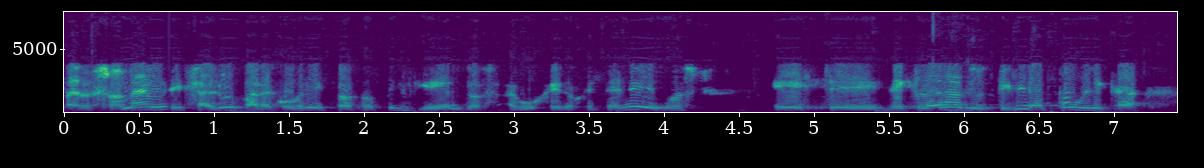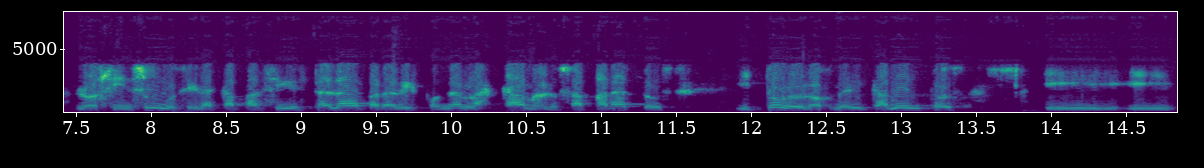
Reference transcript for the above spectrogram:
personal de salud para cubrir estos 2.500 agujeros que tenemos, este, declarar de utilidad pública los insumos y la capacidad instalada para disponer las camas, los aparatos y todos los medicamentos y,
